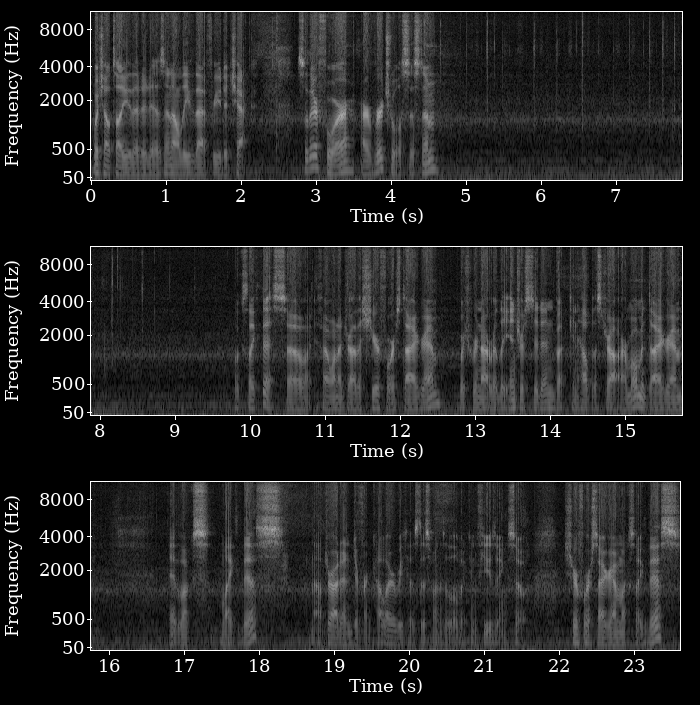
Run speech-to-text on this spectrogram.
Which I'll tell you that it is, and I'll leave that for you to check. So therefore, our virtual system looks like this. So if I want to draw the shear force diagram, which we're not really interested in but can help us draw our moment diagram, it looks like this. And I'll draw it in a different color because this one's a little bit confusing. So shear force diagram looks like this.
